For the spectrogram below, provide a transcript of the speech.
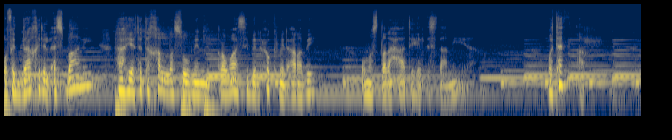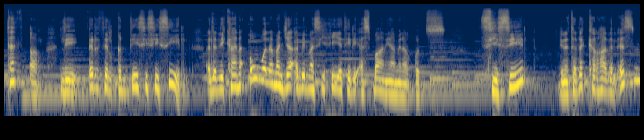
وفي الداخل الأسباني ها هي تتخلص من رواسب الحكم العربي ومصطلحاته الإسلامية. وتثأر تثأر لإرث القديس سيسيل الذي كان أول من جاء بالمسيحية لأسبانيا من القدس. سيسيل لنتذكر هذا الاسم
